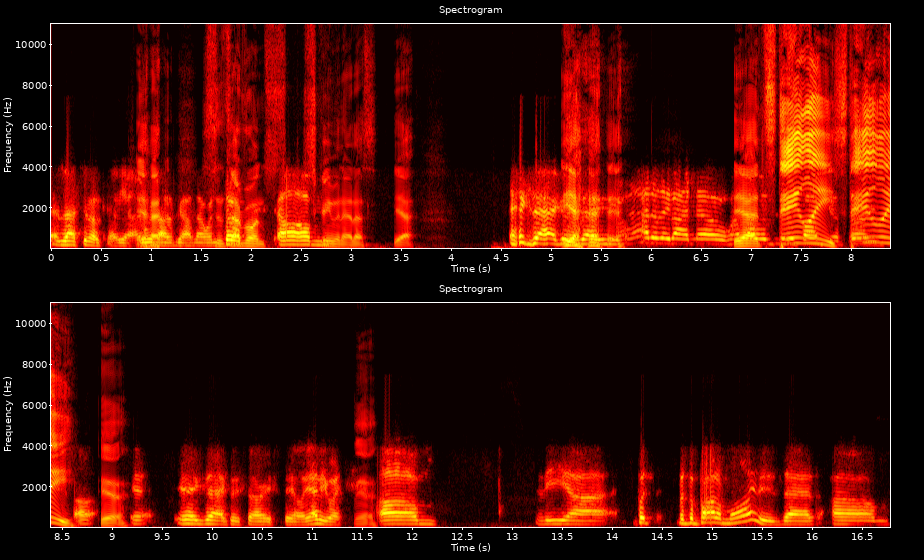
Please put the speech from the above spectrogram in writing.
and that's okay yeah, I would Yeah. not have gotten that one Since So, everyone's um, screaming at us. Yeah. exactly, Yeah. exactly. how do they not know Yeah, it's Staley. the podcast, sorry. Staley. Uh, yeah. yeah, exactly sorry Staley anyway Yeah. um the uh but but the bottom line is that um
